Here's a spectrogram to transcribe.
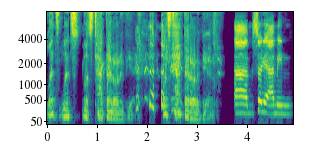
Let's let's let's tack that on at the end. Let's tack that on at the end. Um, so yeah, I mean,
